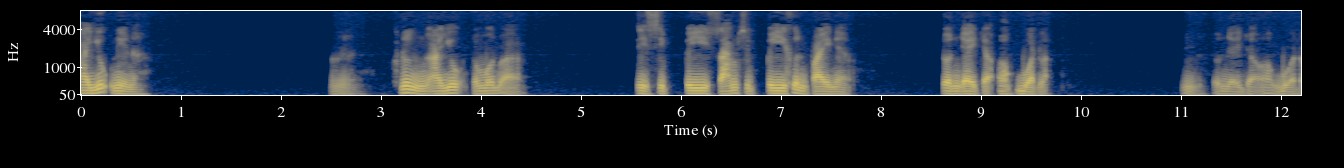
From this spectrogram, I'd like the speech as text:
อายุนี่นะครึ่งอายุสมมติว่าสี่สิบปีสามสิบปีขึ้นไปเนี่ยส่วนใหญ่จะออกบวชละส่วนใหญ่จะออกบวช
